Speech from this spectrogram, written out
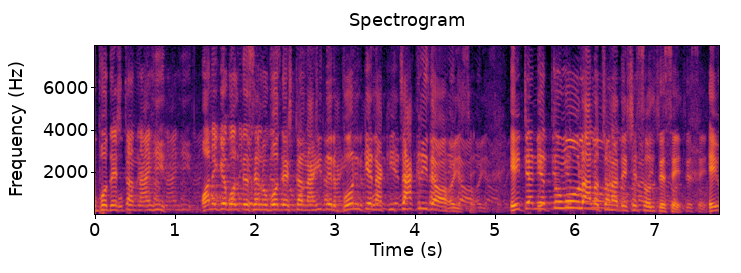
উপদেষ্টা নাহিদ। অনেকে বলতেছেন উপদেষ্টা নাহিদের বোনকে নাকি চাকরি দেওয়া হয়েছে। এইটা নিয়ে তুমুল আলোচনা দেশে চলতেছে। এই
